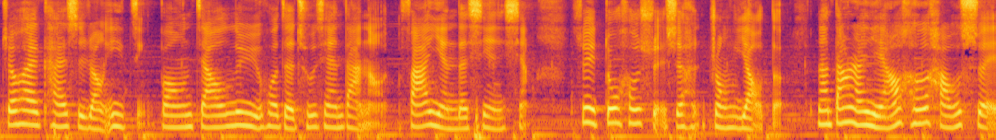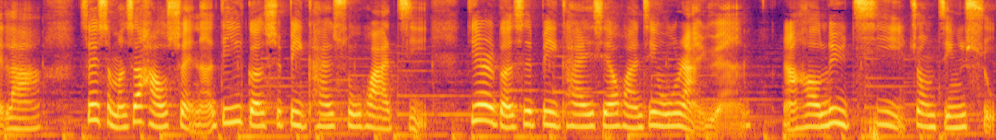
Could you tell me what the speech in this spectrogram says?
就会开始容易紧绷、焦虑，或者出现大脑发炎的现象。所以多喝水是很重要的。那当然也要喝好水啦。所以什么是好水呢？第一个是避开塑化剂，第二个是避开一些环境污染源，然后氯气、重金属。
